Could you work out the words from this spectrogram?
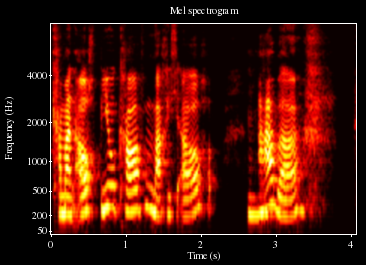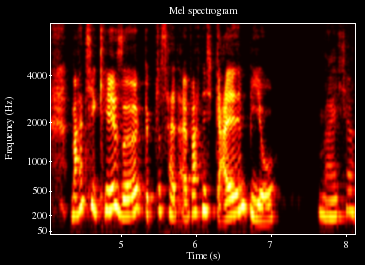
kann man auch bio kaufen, mache ich auch. Mhm. Aber manche Käse gibt es halt einfach nicht geil im Bio. Welche?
